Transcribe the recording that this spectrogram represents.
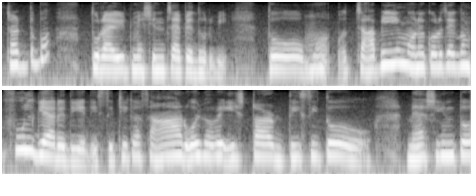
স্টার্ট দেবো, তোরা এই মেশিন চাপে ধরবি। তো চাবি মনে করো যে একদম ফুল গিয়ারে দিয়ে দিছি, ঠিক আছে? আর ওইভাবে স্টার্ট দিছি তো মেশিন তো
